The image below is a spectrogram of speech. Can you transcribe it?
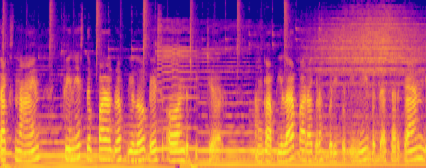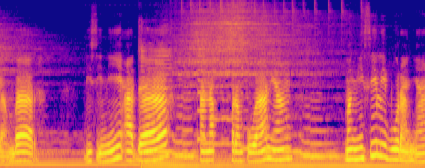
task 9 finish the paragraph below based on the picture lengkapilah paragraf berikut ini berdasarkan gambar di sini ada anak perempuan yang mengisi liburannya.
